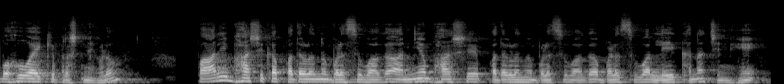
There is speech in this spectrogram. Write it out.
ಬಹು ಆಯ್ಕೆ ಪ್ರಶ್ನೆಗಳು. ಪಾರಿಭಾಷಿಕ ಪದಗಳನ್ನು ಬಳಸುವಾಗ, ಅನ್ಯ ಭಾಷೆ ಪದಗಳನ್ನು ಬಳಸುವಾಗ ಬಳಸುವ ಲೇಖನ ಚಿಹ್ನೆ.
